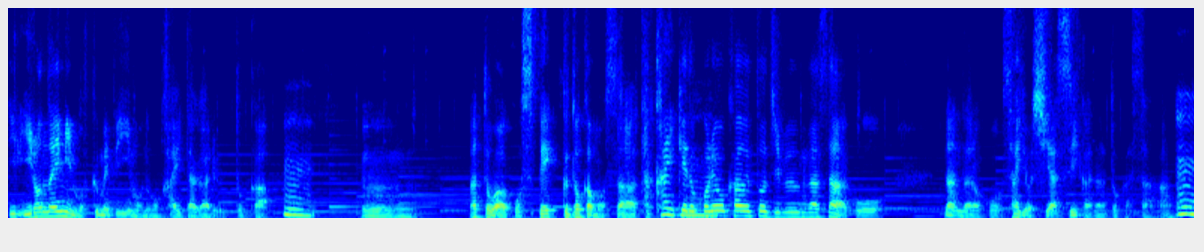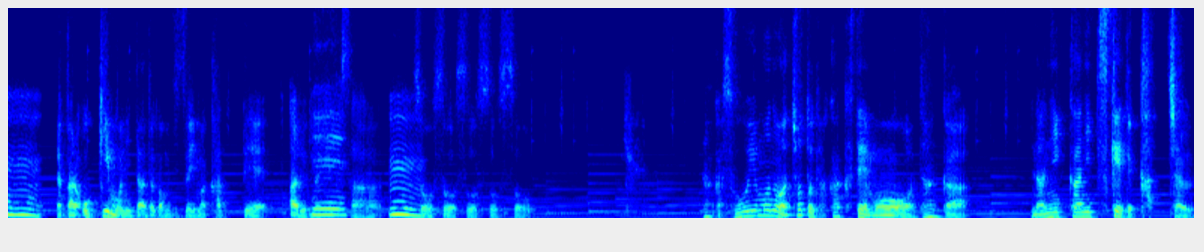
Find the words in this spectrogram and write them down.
うい、いろんな意味も含めていいものも買いたがるとか、うん。うん。あとはこうスペックとかもさ、高いけどこれを買うと自分がさ、こう、なんだろう、こう、作業しやすいかなとかさ、うんうん。だから大きいモニターとかも実は今買ってあるんだけどさ、うん。そうそうそうそうそう。なんかそういうものはちょっと高くても、なんか何かにつけて買っちゃう。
